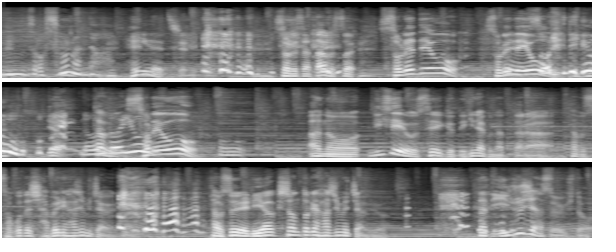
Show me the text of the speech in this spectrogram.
うんそうそうなんだ。変なやつじゃねえかそれさ多分それそれでよそれでよそれでよいや多分それをお。あの理性を制御できなくなったら多分そこで喋り始めちゃうよね。多分それでリアクション取り始めちゃうよ。だっているじゃんそういう人。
